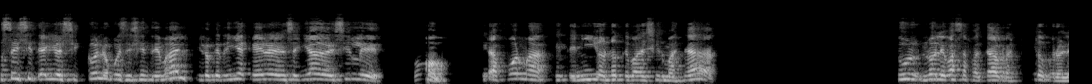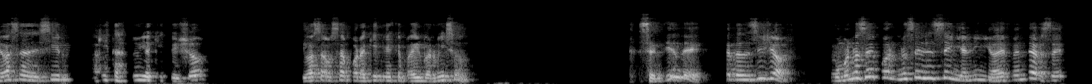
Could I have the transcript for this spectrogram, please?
no sé, siete años al psicólogo porque se siente mal y lo que tenía que haber enseñado es decirle, oh, esta forma este niño no te va a decir más nada tú no le vas a faltar al respeto, pero le vas a decir, aquí estás tú y aquí estoy yo. Si vas a pasar por aquí, tienes que pedir permiso. ¿Se entiende? Es tan sencillo. Como no se, no se le enseña al niño a defenderse,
